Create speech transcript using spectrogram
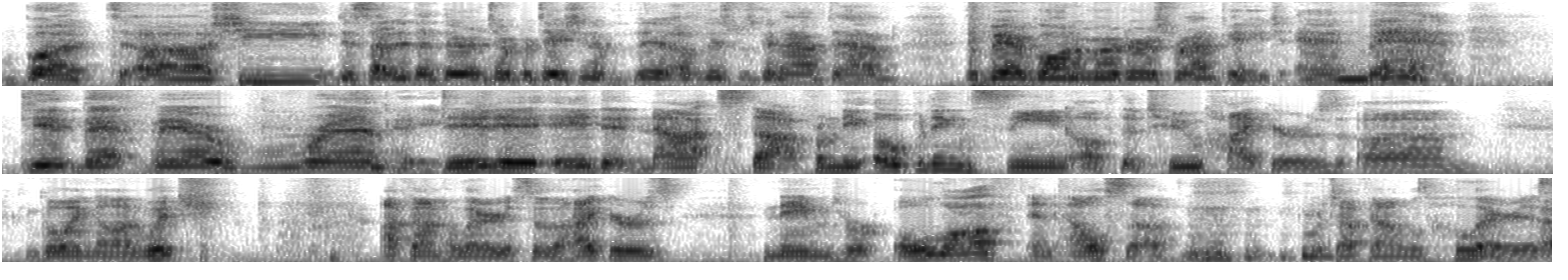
but uh, she decided that their interpretation of, the, of this was going to have to have the bear go on a murderous rampage. And man, did that bear rampage. Did it? It did not stop from the opening scene of the two hikers um, going on, which I found hilarious. So the hikers' names were Olaf and Elsa, which I found was hilarious.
